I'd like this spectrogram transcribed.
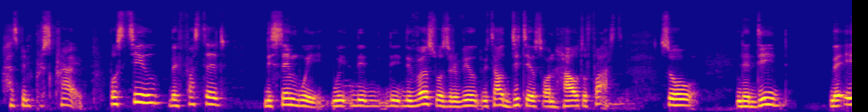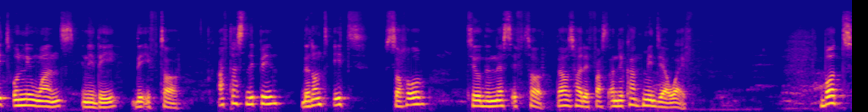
has been prescribed but still they fasted the same way we, the, the, the verse was revealed without details on how to fast so they did they ate only once in a day the iftar after sleeping they don't eat sahur till the next iftar. That was how they fast, and they can't meet their wife. But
